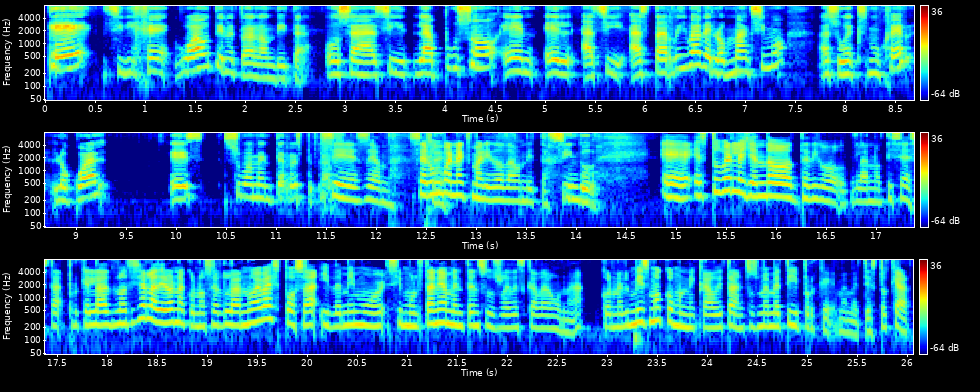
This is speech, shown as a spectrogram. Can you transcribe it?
que si dije, wow, tiene toda la ondita. O sea, si la puso en el, así, hasta arriba de lo máximo a su exmujer, lo cual es sumamente respetable. Sí, es de onda. Ser Sí. un buen ex marido da ondita. Sin duda. Eh, estuve leyendo, te digo, la noticia esta, porque la noticia la dieron a conocer la nueva esposa y Demi Moore simultáneamente en sus redes cada una, con el mismo comunicado y tal. Entonces me metí porque me metí a estoquear.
